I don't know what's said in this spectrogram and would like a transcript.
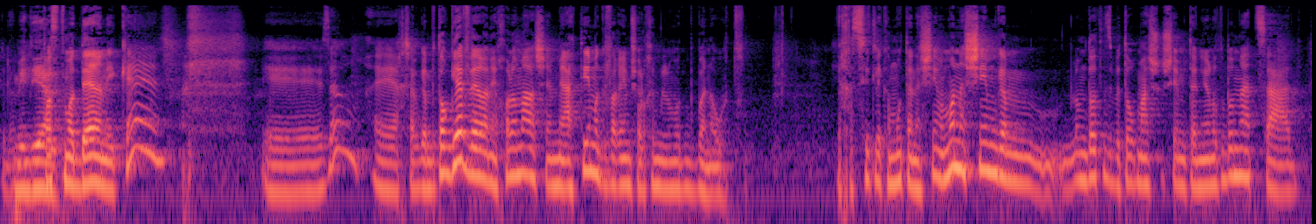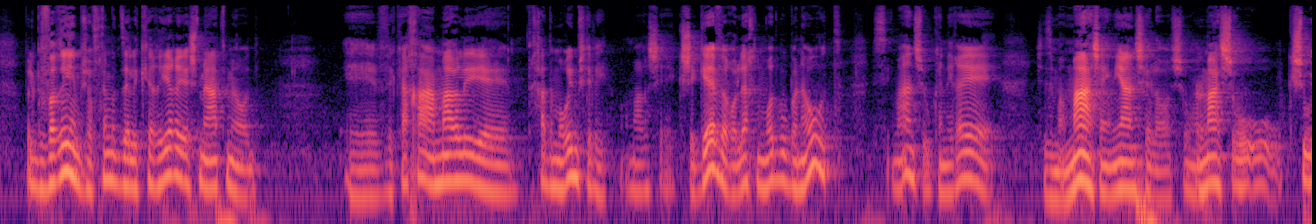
חילוני אידיאל. פוסט מודרני, כן. אה, זהו. אה, עכשיו, גם בתור גבר, אני יכול לומר שמעטים הגברים שהולכים ללמוד בבנאות. יחסית לכמות הנשים, המון נשים גם לומדות את זה בתור משהו שהן מתעניינות בו מהצד, אבל גברים שהופכים את זה לקריירה יש מעט מאוד. אה, וככה אמר לי אה, אחד המורים שלי, הוא אמר שכשגבר הולך ללמוד בבנאות, סימן שהוא כנראה, שזה ממש העניין שלו, שהוא ממש, הוא, הוא, כשהוא,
